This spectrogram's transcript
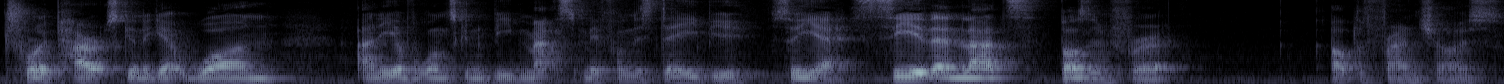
Troy Parrott's gonna get one, and the other one's gonna be Matt Smith on his debut. So yeah, see you then lads, buzzing for it. Up the franchise.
